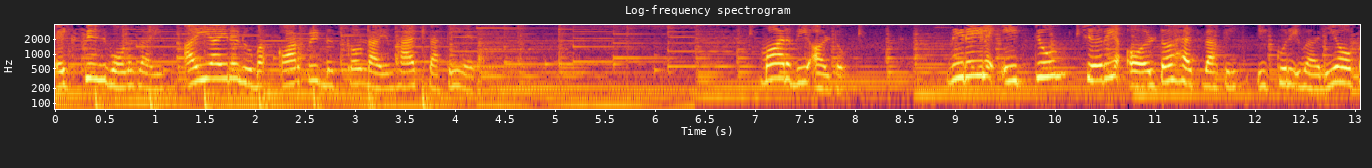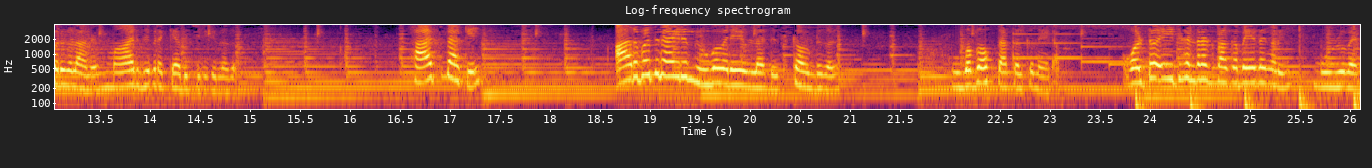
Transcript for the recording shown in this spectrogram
എക്സ്ചേഞ്ച് ബോണസായും അയ്യായിരം രൂപ കോർപ്പറേറ്റ് ഡിസ്കൗണ്ടായും ഹാച്ച് ബാക്കിൽ നേടാം. മാരുതി ആൾട്ടോ. നിരയിലെ ഏറ്റവും ചെറിയ ഓൾട്ടോ ഹാച്ച് ബാക്കിൽ ഇക്കുറി വലിയ ഓഫറുകളാണ് മാരുതി പ്രഖ്യാപിച്ചിരിക്കുന്നത്. ഹാച്ച് ബാക്കിൽ അറുപതിനായിരം രൂപ വരെയുള്ള ഡിസ്കൗണ്ടുകൾ ഉപഭോക്താക്കൾക്ക് നേടാം. ഓൾട്ടോ എയ്റ്റ് ഹൺഡ്രഡ് വകഭേദങ്ങളിൽ മുഴുവൻ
